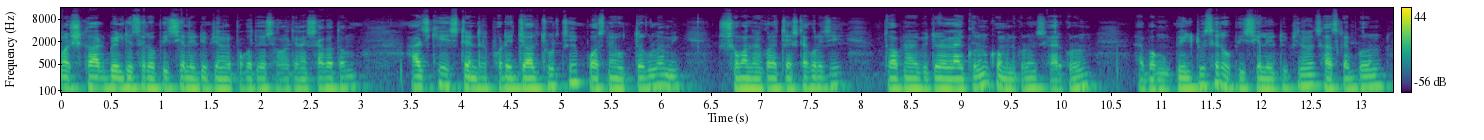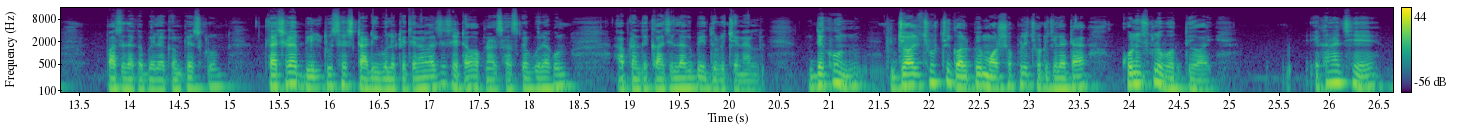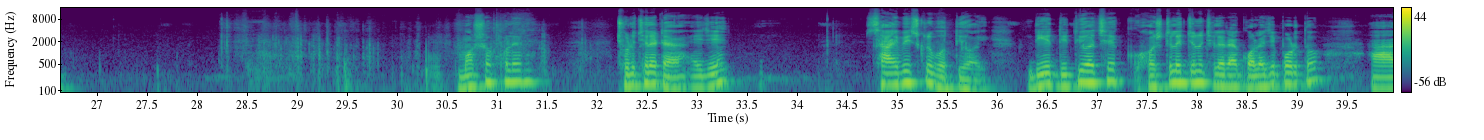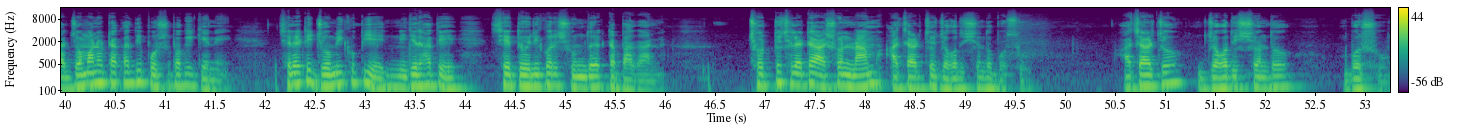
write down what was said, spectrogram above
নমস্কার বিল্ডুসের official YouTube চ্যানেলের পক্ষ থেকে সকল জানাই স্বাগতম। আজকে স্ট্যান্ডার্ড ফোরের জল ছুটছে, প্রশ্নের উত্তরগুলো আমি সমাধান করার চেষ্টা করেছি। তো আপনারা ভিডিওটা লাইক করুন কমেন্ট করুন শেয়ার করুন এবং বিল্টুসের অফিসিয়াল ইউটিউব চ্যানেল সাবস্ক্রাইব করুন, পাশে থাকা বেল আইকন প্রেস করুন। তাছাড়া বিল্টুসের স্টাডি বলে একটা চ্যানেল আছে, সেটাও আপনারা সাবস্ক্রাইব করে রাখুন। আপনাদের কাজে লাগবে এই দুটো চ্যানেল দেখুন, জল ছুটছি গল্পে মশাফলে ছোটো ছেলেটা কোন স্কুলে ভর্তি হয়? এখানে আছে মশফলের ছোট ছেলেটা, এই যে সাহেব স্কুলে ভর্তি হয়। দিয়ে দ্বিতীয় আছে, হস্টেলের জন্য ছেলেরা কলেজে পড়তো আর জমানো টাকা দিয়ে পশু পাখি কেনে। ছেলেটি জমি কুপিয়ে নিজের হাতে সে তৈরি করে সুন্দর একটা বাগান। ছোট্ট ছেলেটা আসল নাম আচার্য জগদীশচন্দ্র বসু। আচার্য জগদীশচন্দ্র বসু।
